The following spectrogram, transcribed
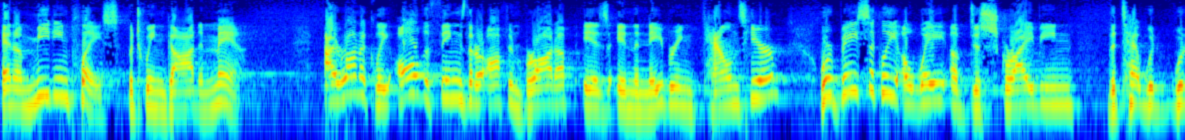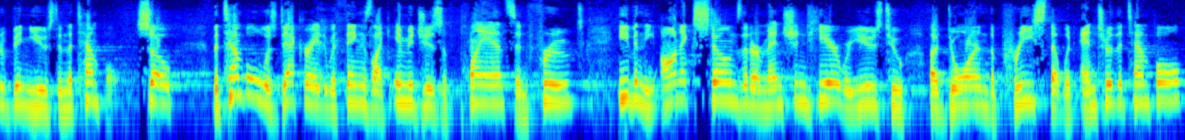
and a meeting place between God and man. Ironically, all the things that are often brought up is in the neighboring towns here were basically a way of describing the te- would, would have been used in the temple. So the temple was decorated with things like images of plants and fruit. Even the onyx stones that are mentioned here were used to adorn the priests that would enter the temple.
